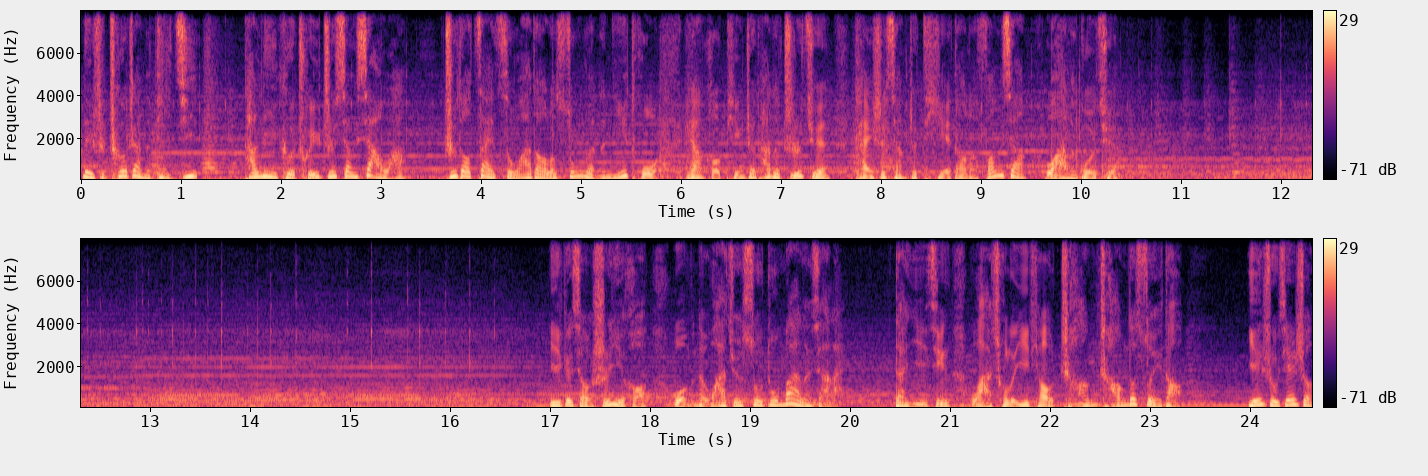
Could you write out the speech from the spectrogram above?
那是车站的地基。它立刻垂直向下挖，直到再次挖到了松软的泥土，然后凭着它的直觉，开始向着铁道的方向挖了过去。一个小时以后，我们的挖掘速度慢了下来，但已经挖出了一条长长的隧道。鼹鼠先生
